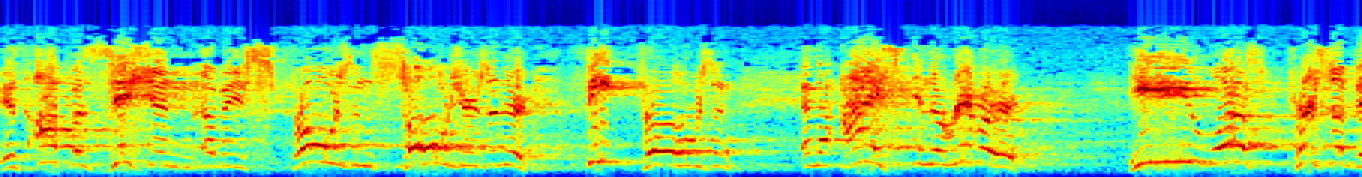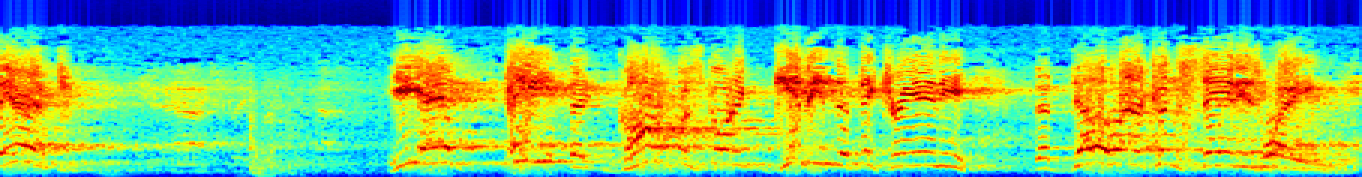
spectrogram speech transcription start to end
his opposition of his frozen soldiers and their feet frozen and the ice in the river he was perseverant. He had faith that God was going to give him the victory, and he, the Delaware couldn't stand his way.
